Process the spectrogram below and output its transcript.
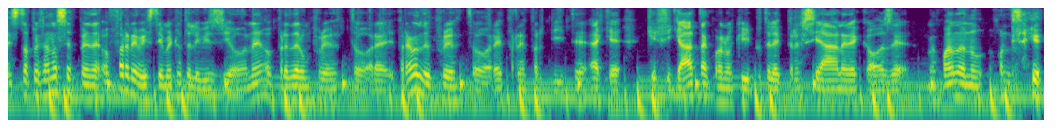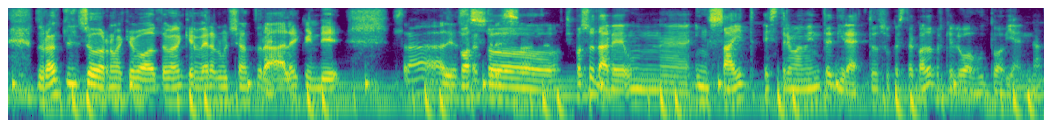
sto, pensando se prendere o fare un investimento televisione o prendere un proiettore. Il problema del proiettore per le partite è che, che figata quando chiudi tutte le persiane, le cose, ma quando, non, quando sei, durante il giorno qualche volta, ma anche vera luce naturale, quindi sarà... Ti posso, ti posso dare un uh, insight estremamente diretto su questa cosa perché l'ho avuto a Vienna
